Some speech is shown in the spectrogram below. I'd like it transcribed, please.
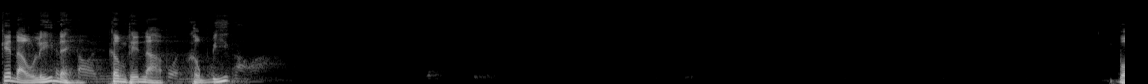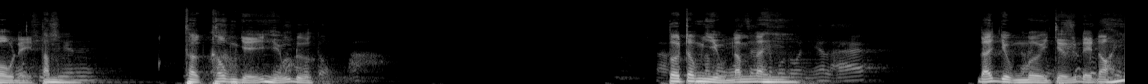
Cái đạo lý này không thể nào không biết. Bồ đề tâm thật không dễ hiểu được. Tôi trong nhiều năm nay đã dùng 10 chữ để nói.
